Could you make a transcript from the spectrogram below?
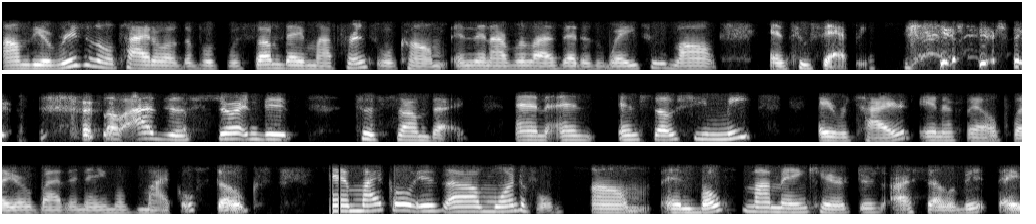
Um, the original title of the book was Someday My Prince Will Come, and then I realized that is way too long and too sappy. so I just shortened it to Someday. And and and so she meets a retired NFL player by the name of Michael Stokes. And Michael is um wonderful. Um and both my main characters are celibate. They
